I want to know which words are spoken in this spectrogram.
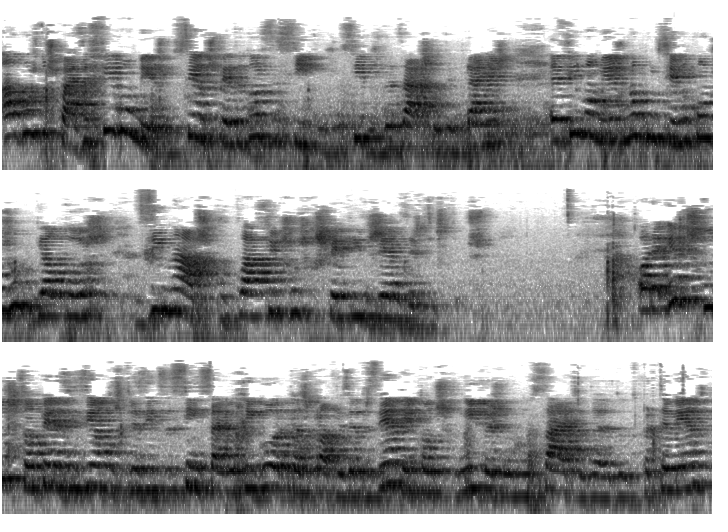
Alguns dos quais afirmam mesmo, sendo espectadores assíduos das artes contemporâneas, afirmam mesmo não conhecer um conjunto de autores designados por clássicos nos respectivos géneros artísticos. Ora, estes estudos são apenas exemplos trazidos assim, sem o rigor que eles próprios apresentam e estão disponíveis no site do Departamento,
